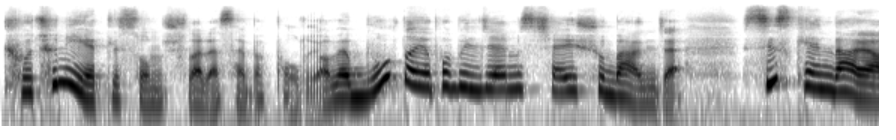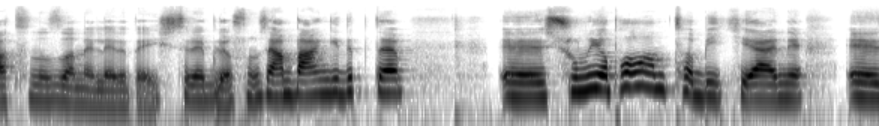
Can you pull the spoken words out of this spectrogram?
kötü niyetli sonuçlara sebep oluyor. Ve burada yapabileceğimiz şey şu bence. Siz kendi hayatınızda neleri değiştirebiliyorsunuz? Yani ben gidip de e, şunu yapamam tabii ki yani e,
